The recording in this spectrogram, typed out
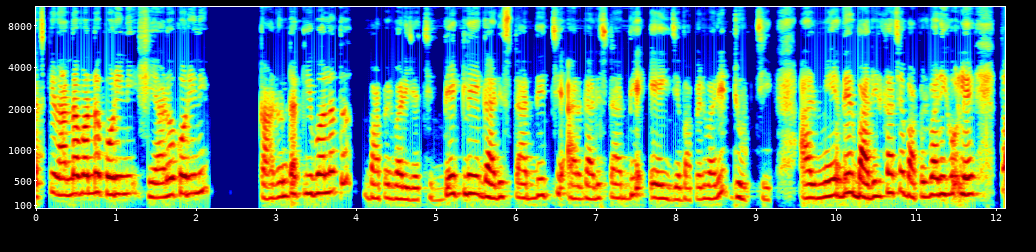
আজকে রান্না বান্না করিনি, শেয়ারও করিনি। কারণটা কি বলো তো বাপের বাড়ি যাচ্ছি। দেখলে গাড়ি স্টার্ট দিচ্ছি আর গাড়ি স্টার্ট দিয়ে এই যে বাপের বাড়ি ঢুকছি। আর মেয়েদের বাড়ির কাছে বাপের বাড়ি হলে তো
